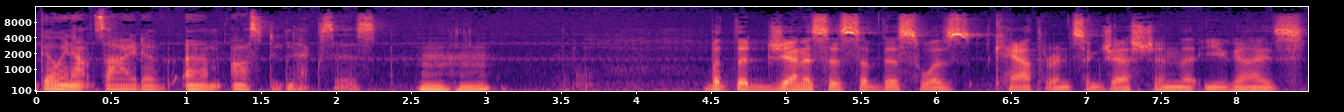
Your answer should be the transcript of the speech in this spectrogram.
going outside of um, Austin, Texas. But the genesis of this was Katherine's suggestion that you guys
